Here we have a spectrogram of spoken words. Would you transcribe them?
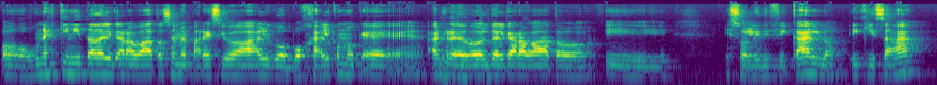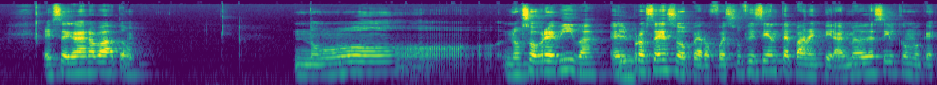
o una esquinita del garabato se me pareció a algo, bojar como que alrededor del garabato y, y solidificarlo, y quizás ese garabato no no sobreviva el proceso, pero fue suficiente para inspirarme a decir como que,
